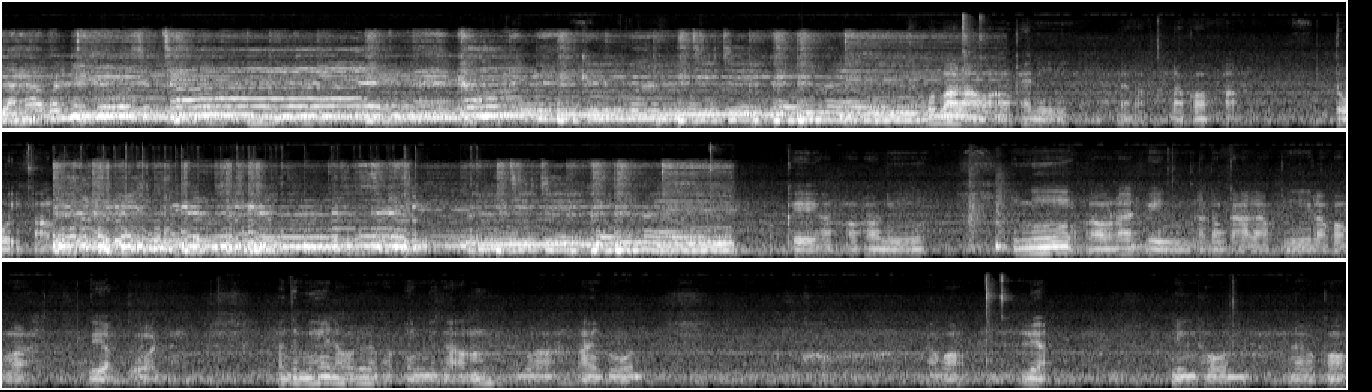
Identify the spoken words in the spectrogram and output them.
และหากวันนี้คือ แล้วก็ปรับตัวอีกฝั่งโอเคครับเอาเท่านี้ ทีนี้เราได้เพลงเราต้องการแล้วทีนี้เราก็มาเลือกตัวมันจะมีให้เราเลือกครับเพลงที่สามหรือว่าไอโฟนแล้วก็เลือกลิงโทนแล้วก็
